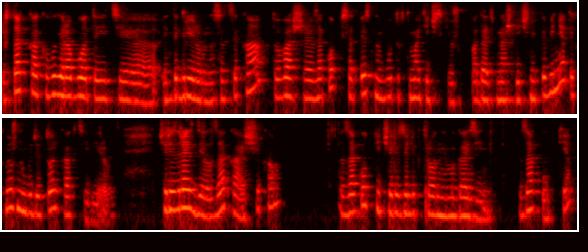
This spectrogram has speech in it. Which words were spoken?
То есть так как вы работаете интегрированно с АЦК, то ваши закупки, соответственно, будут автоматически уже попадать в наш личный кабинет, их нужно будет только активировать. Через раздел «Заказчикам», «Закупки через электронный магазин», «Закупки»,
